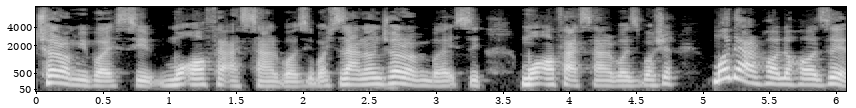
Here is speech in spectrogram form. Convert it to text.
چرا میبایستی معاف از سربازی باشه؟ زنان چرا میبایستی معاف از سربازی باشه؟ ما در حال حاضر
